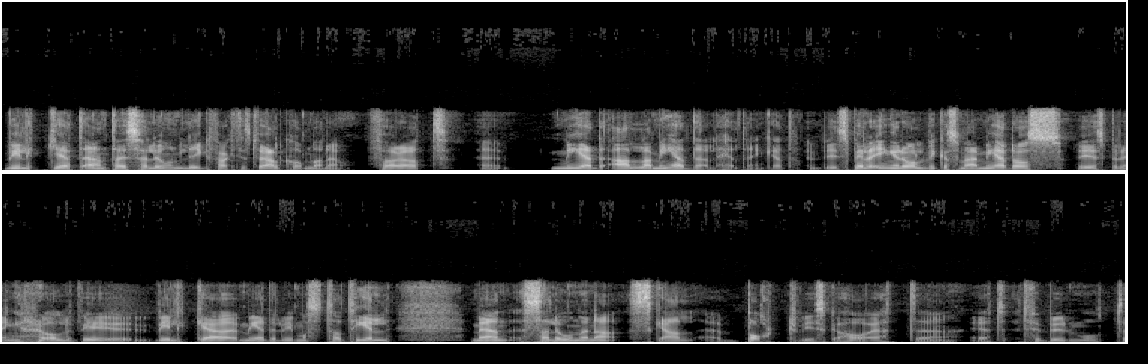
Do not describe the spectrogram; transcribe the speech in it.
Vilket Anti-Saloon League faktiskt välkomnade för att med alla medel helt enkelt. Det spelar ingen roll vilka som är med oss, det spelar ingen roll vilka medel vi måste ta till, men salonerna ska bort. Vi ska ha ett, ett, ett förbud mot,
